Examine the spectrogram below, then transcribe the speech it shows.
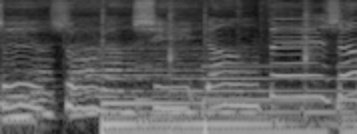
试图让夕阳飞升。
